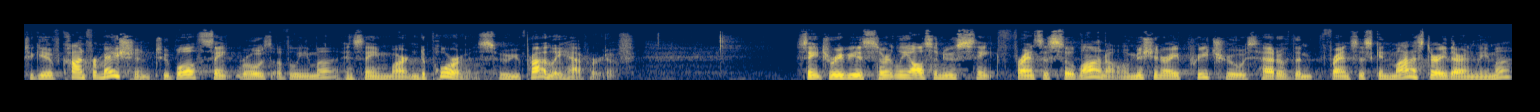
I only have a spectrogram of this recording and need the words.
to give confirmation to both St. Rose of Lima and St. Martin de Porres, who you probably have heard of. St. Turibius certainly also knew St. Francis Solano, a missionary preacher who was head of the Franciscan monastery there in Lima.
